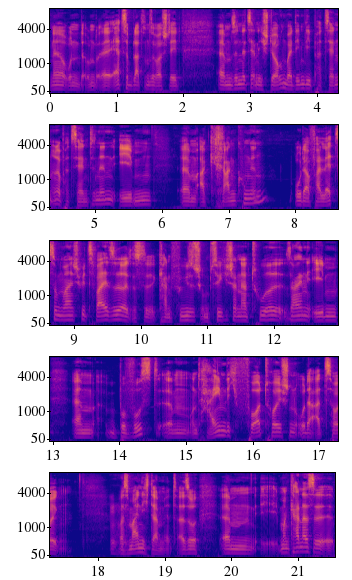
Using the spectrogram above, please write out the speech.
ne, und, und äh, Ärzteblatt und sowas steht, ähm, sind letztendlich Störungen, bei denen die Patienten oder Patientinnen eben ähm, Erkrankungen oder Verletzung beispielsweise, das kann physisch und psychischer Natur sein, eben ähm, bewusst ähm, und heimlich vortäuschen oder erzeugen. Mhm. Was meine ich damit? Also ähm, man kann das äh,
